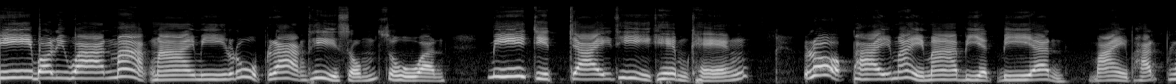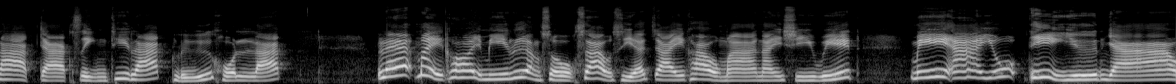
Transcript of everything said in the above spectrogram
มีบริวารมากมายมีรูปร่างที่สมส่วน มีจิตใจที่เข้มแข็ง โรคภัยไม่มาเบียดเบียนไม่พัดพลากจากสิ่งที่รักหรือคนรัก และไม่ค่อยมีเรื่องโศกเศร้าเสียใจเข้ามาในชีวิต มีอายุที่ยืนยาว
